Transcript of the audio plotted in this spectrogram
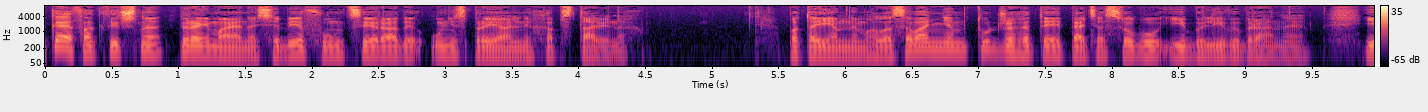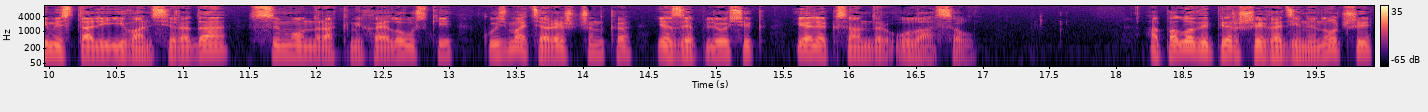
якая фактычна пераймае на сябе функцыі рады ў неспрыяльных абставінах па таемным галасаваннем тут жа гэтыя пяць асобаў і былі выбраныя. Імі сталі іван серада сымон рак михайлоўскі кузьма цярэшчынка язэп лёсік і александр уласаў а палове першай гадзіны ночы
